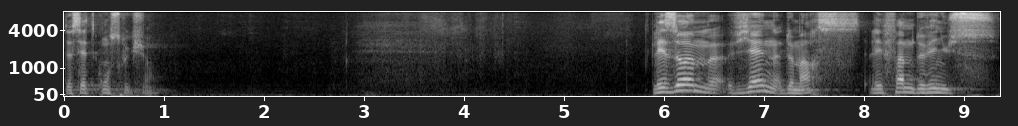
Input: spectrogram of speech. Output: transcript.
de cette construction. Les hommes viennent de Mars, les femmes de Vénus.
